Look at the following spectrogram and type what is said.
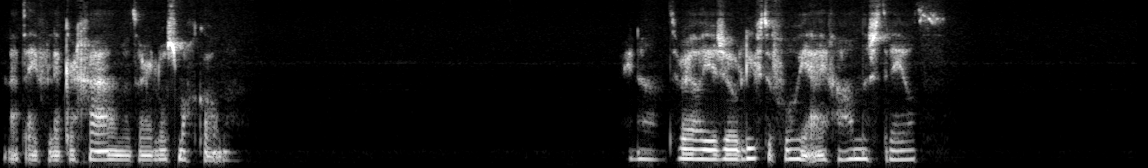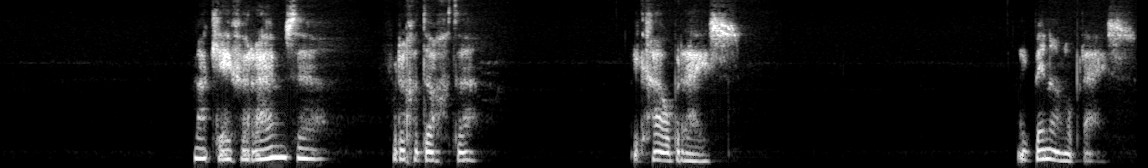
Laat even lekker gaan wat er los mag komen. Dan, terwijl je zo liefdevol je eigen handen streelt, maak je even ruimte voor de gedachte: ik ga op reis. Ik ben al op reis.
